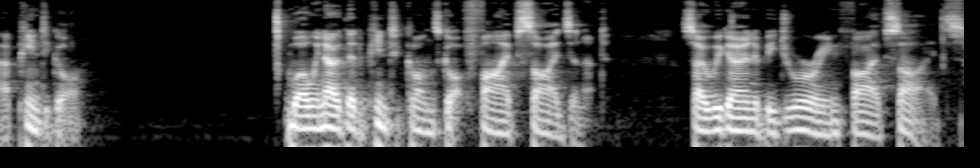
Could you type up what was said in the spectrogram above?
a pentagon? Well, we know that a pentagon's got five sides in it. So we're going to be drawing five sides.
